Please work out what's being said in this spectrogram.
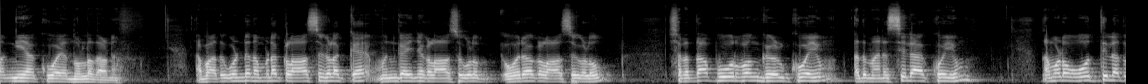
ഭംഗിയാക്കുക എന്നുള്ളതാണ്. അപ്പോൾ അതുകൊണ്ട് നമ്മുടെ ക്ലാസ്സുകളൊക്കെ മുൻകഴിഞ്ഞ ക്ലാസ്സുകളും ഓരോ ക്ലാസ്സുകളും ശ്രദ്ധാപൂർവം കേൾക്കുകയും അത് മനസ്സിലാക്കുകയും നമ്മുടെ ഓത്തിൽ അത്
